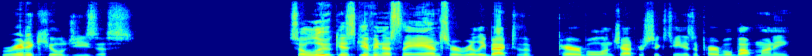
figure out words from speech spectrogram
ridicule Jesus. So Luke is giving us the answer really back to the parable in chapter 16. It's a parable about money.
